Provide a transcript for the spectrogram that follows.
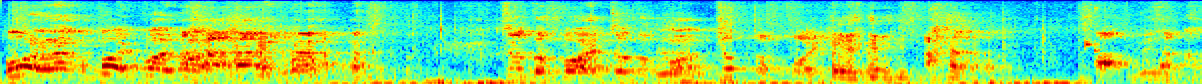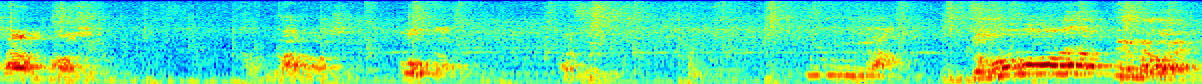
ほらなんかぽいぽいぽい。ちょっとぽいちょっとぽい。ちょっとっぽい。あ上さん刀直してるまあこうか。あそうどうなってんだこれ。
